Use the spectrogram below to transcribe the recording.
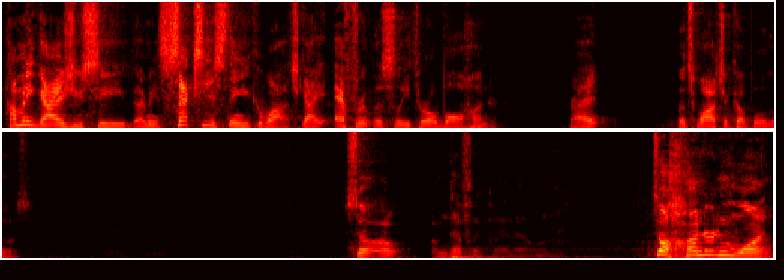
How many guys you see? I mean, sexiest thing you could watch, guy effortlessly throw a ball 100, right? Let's watch a couple of those. So, oh, I'm definitely playing that one. It's 101.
